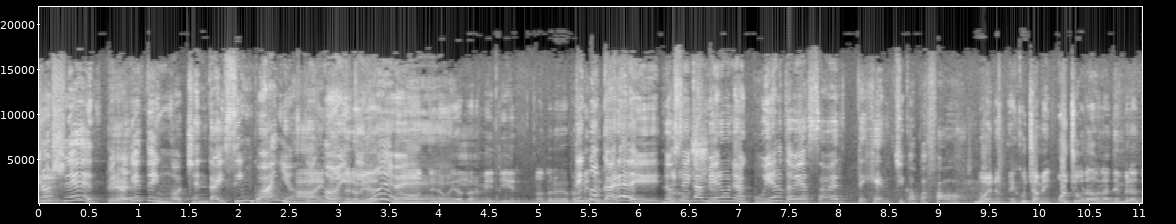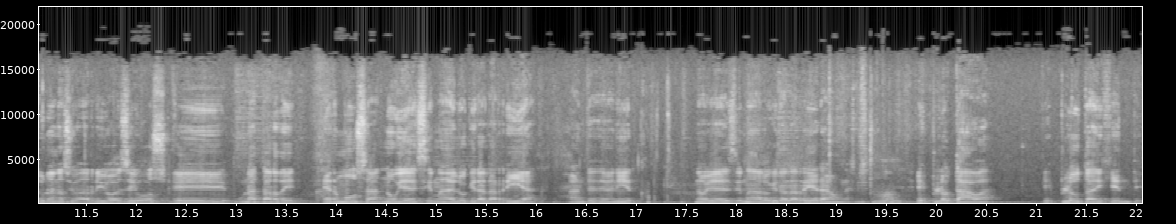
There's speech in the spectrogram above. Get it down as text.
crochet, ¿pero ¿Eh? qué tengo? ¿85 años? Ay, tengo no te, lo voy a, 29. no te lo voy a permitir. No te lo voy a permitir. Tengo cara de. No sé cambiar una cubierta, voy a saber tejer, chicos, por favor. Bueno, escúchame, 8 grados la temperatura en la ciudad de Río Gallegos, eh, una tarde hermosa, no voy a decir nada de lo que era la ría antes de venir, no voy a decir nada de lo que era la ría, era una... explotaba, explota de gente.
